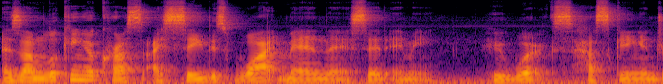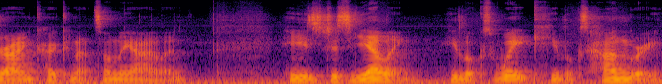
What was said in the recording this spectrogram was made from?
As I'm looking across, I see this white man there, said Emmy, who works husking and drying coconuts on the island. He's just yelling. He looks weak. He looks hungry.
